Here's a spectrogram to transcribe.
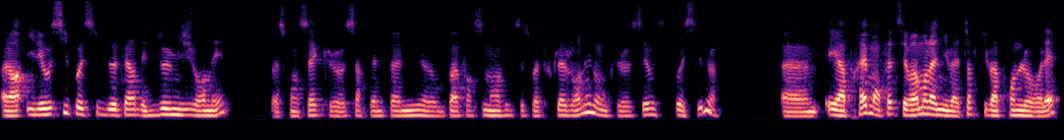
Alors, il est aussi possible de faire des demi-journées, parce qu'on sait que certaines familles n'ont pas forcément envie que ce soit toute la journée, donc c'est aussi possible. et après, ben, en fait, c'est vraiment l'animateur qui va prendre le relais.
